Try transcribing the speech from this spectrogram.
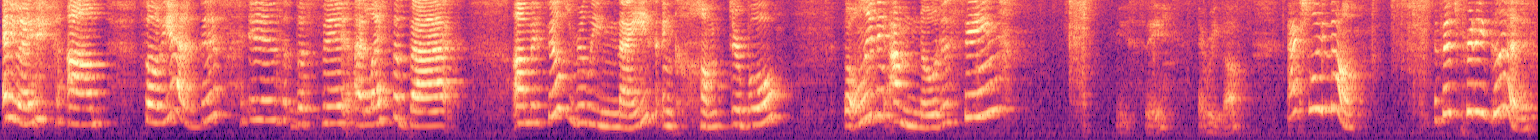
Anyway, um, so yeah, this is the fit. I like the back. Um, it feels really nice and comfortable. The only thing I'm noticing, let me see, there we go. Actually, no, it fits pretty good.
